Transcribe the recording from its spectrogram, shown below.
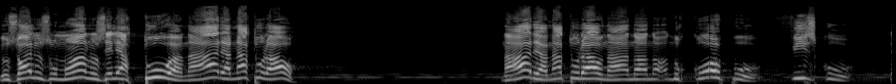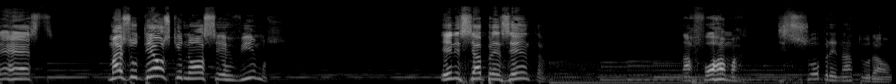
E os olhos humanos, ele atua na área natural. Na área natural, na, na, no corpo físico terrestre. Mas o Deus que nós servimos, ele se apresenta na forma de sobrenatural.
